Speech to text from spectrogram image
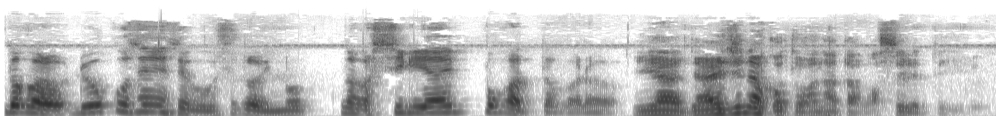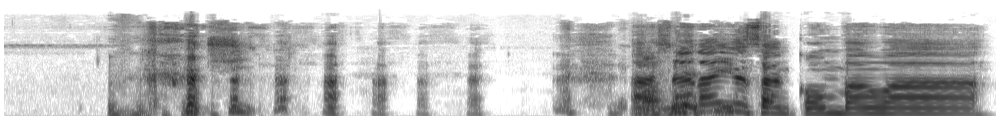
だから、涼子先生が後ろに乗っなんか知り合いっぽかったから、いや、大事なことをあなたは 忘れている。あ、七湯さんこんばんは。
